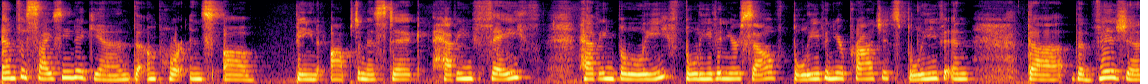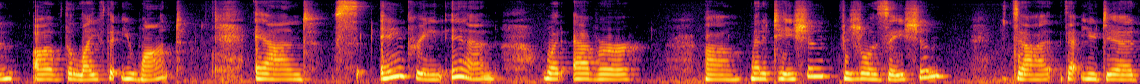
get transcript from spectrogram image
emphasizing again the importance of being optimistic, having faith, having belief, believe in yourself, believe in your projects, believe in the, the vision of the life that you want, and anchoring in whatever um, meditation, visualization that, that you did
